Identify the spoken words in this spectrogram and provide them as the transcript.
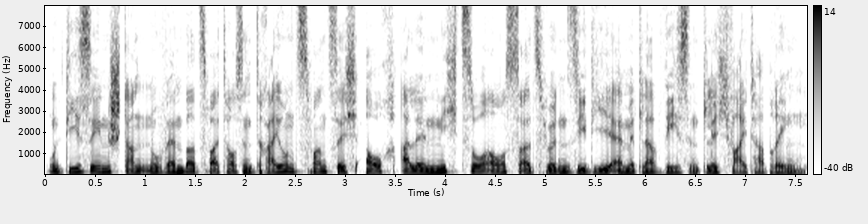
und die sehen Stand November 2023 auch alle nicht so aus, als würden sie die Ermittler wesentlich weiterbringen.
